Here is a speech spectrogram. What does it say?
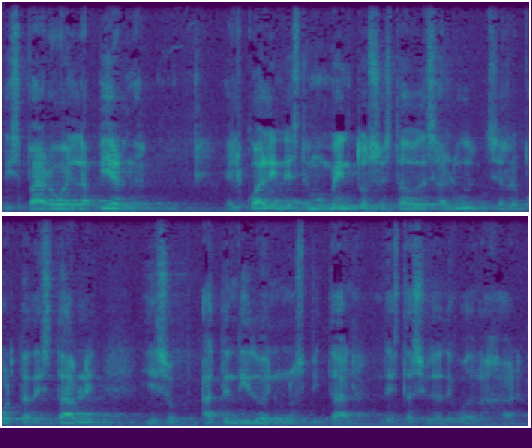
disparo en la pierna, el cual en este momento su estado de salud se reporta de estable y es atendido en un hospital de esta ciudad de Guadalajara.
